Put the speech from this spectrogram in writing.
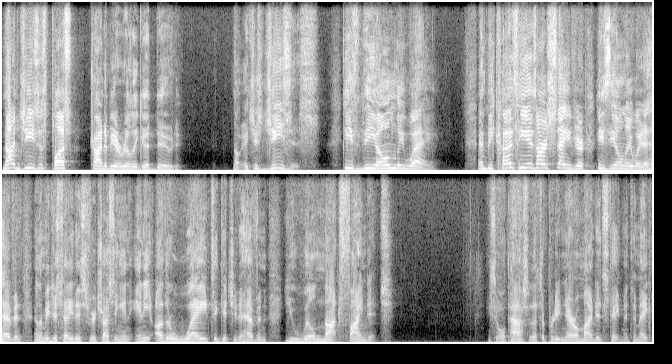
Not Jesus plus trying to be a really good dude. No, it's just Jesus. He's the only way. And because he is our Savior, he's the only way to heaven. And let me just tell you this if you're trusting in any other way to get you to heaven, you will not find it. You say, well, Pastor, that's a pretty narrow minded statement to make.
